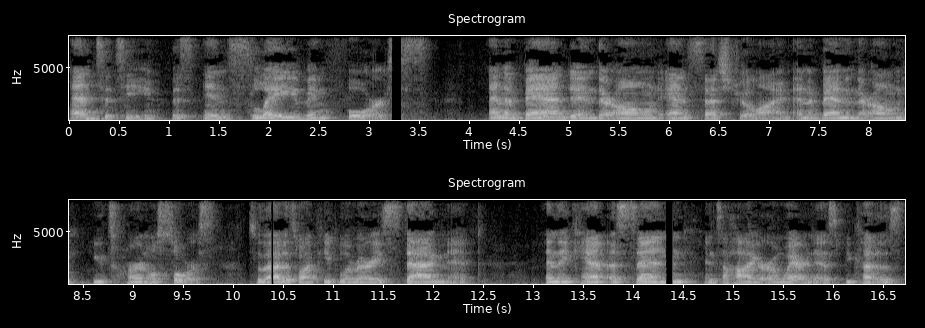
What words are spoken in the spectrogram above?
entity, this enslaving force, and abandoned their own ancestral line and abandoned their own eternal source. So that is why people are very stagnant and they can't ascend into higher awareness because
